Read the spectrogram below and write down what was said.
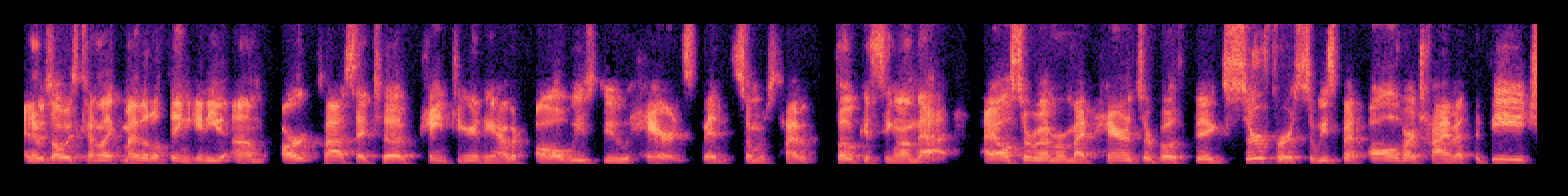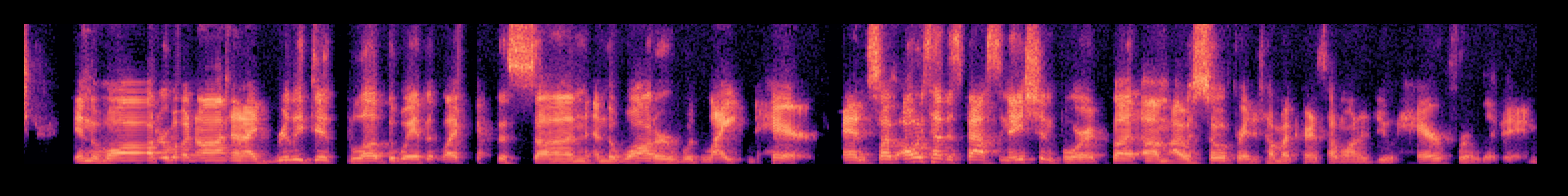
And it was always kind of like my little thing any um, art class i took painting or anything i would always do hair and spend so much time focusing on that. I also remember my parents are both big surfers so we spent all of our time at the beach in the water whatnot and i really did love the way that like the sun and the water would lighten hair and so i've always had this fascination for it but um, i was so afraid to tell my parents i wanted to do hair for a living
